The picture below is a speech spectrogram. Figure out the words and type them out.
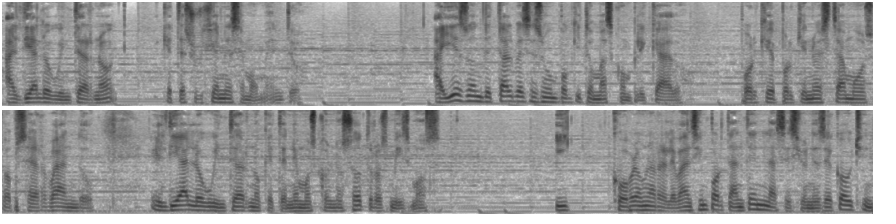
al diálogo interno que te surgió en ese momento. Ahí es donde tal vez es un poquito más complicado, ¿Por qué? Porque no estamos observando el diálogo interno que tenemos con nosotros mismos. Cobra una relevancia importante en las sesiones de coaching.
